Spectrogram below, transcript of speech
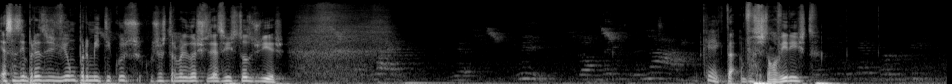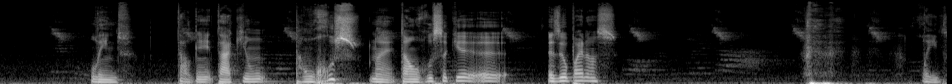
essas empresas deviam permitir que os, que os seus trabalhadores fizessem isso todos os dias. Quem é que está? Vocês estão a ouvir isto? Lindo. Está, alguém, está aqui um. Está um russo, não é? Está um russo aqui a, a, dizer o Pai Nosso. Lindo.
